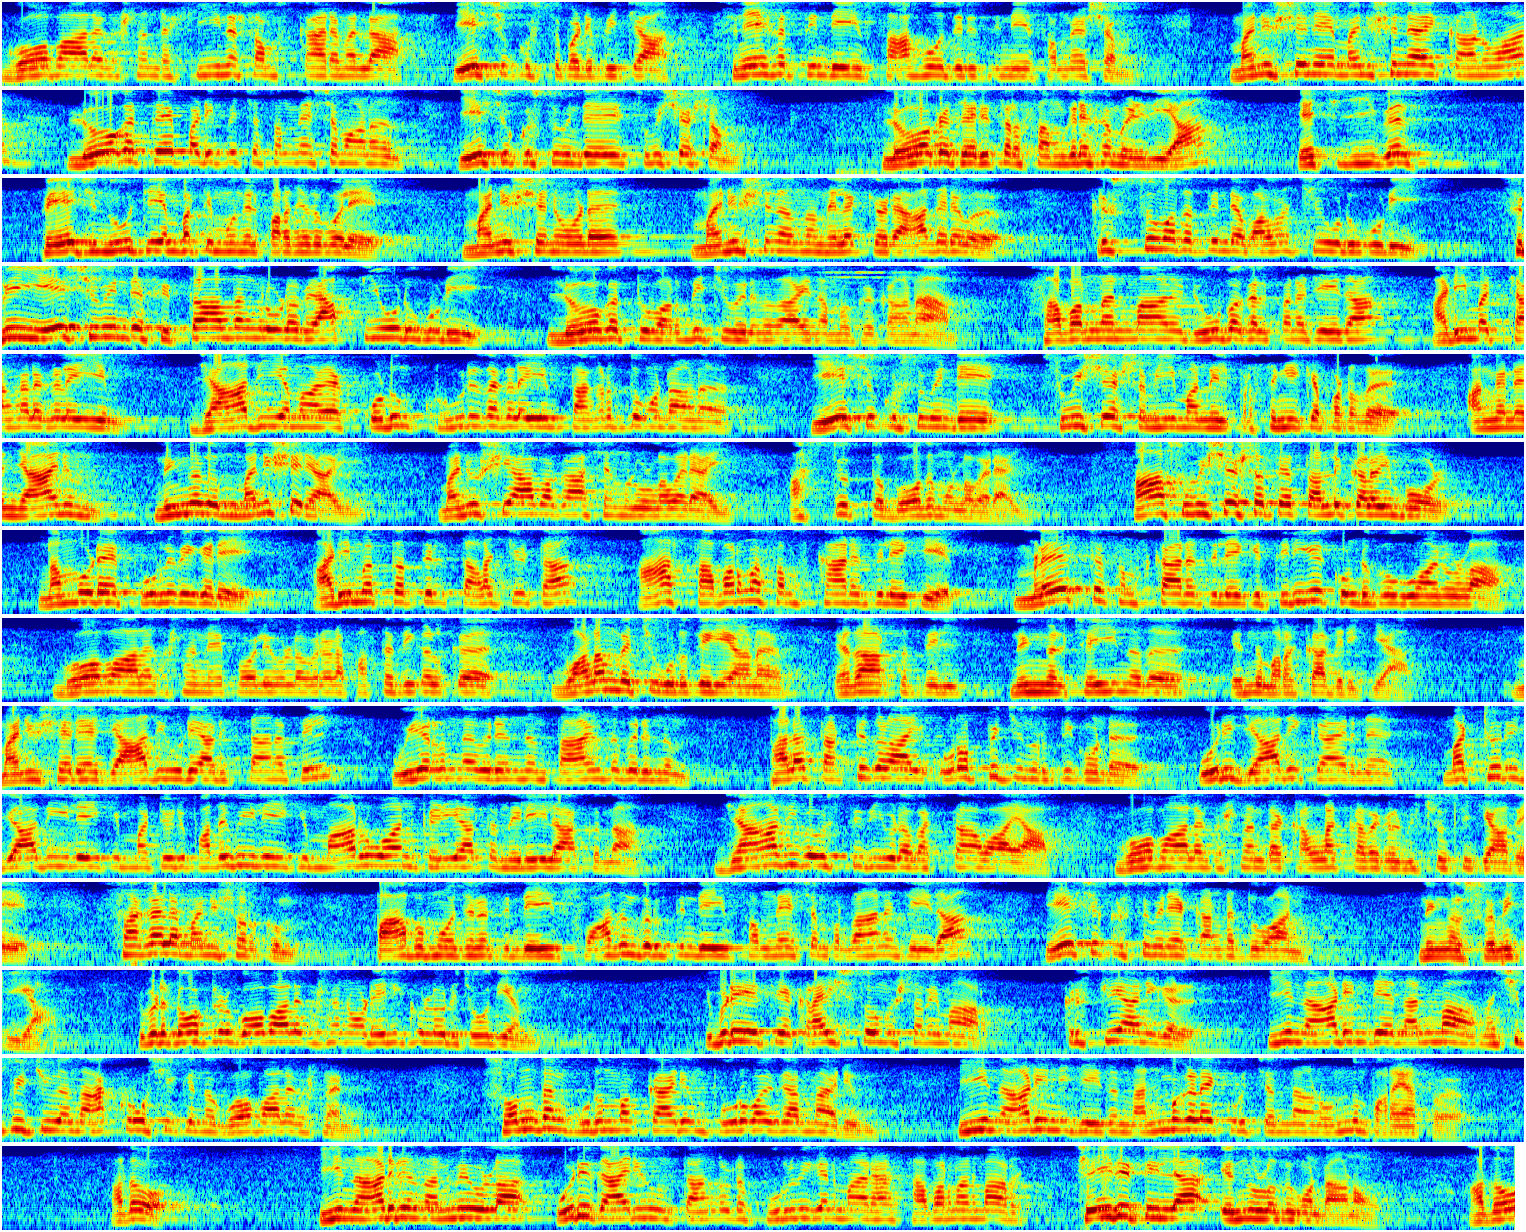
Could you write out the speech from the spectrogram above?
ഗോപാലകൃഷ്ണന്റെ ഹീന സംസ്കാരമല്ല യേശുക്രിസ്തു പഠിപ്പിച്ച സ്നേഹത്തിന്റെയും സാഹോദര്യത്തിന്റെയും സന്ദേശം. മനുഷ്യനെ മനുഷ്യനായി കാണുവാൻ ലോകത്തെ പഠിപ്പിച്ച സന്ദേശമാണ് യേശുക്രിസ്തുവിന്റെ സുവിശേഷം. ലോകചരിത്ര സംഗ്രഹം എഴുതിയ എച്ച് ജി വെൽസ് പേജ് നൂറ്റി എൺപത്തി മൂന്നിൽ പറഞ്ഞതുപോലെ മനുഷ്യനോട് മനുഷ്യനെന്ന നിലയ്ക്കൊരു ആദരവ് ക്രിസ്തുമതത്തിന്റെ വളർച്ചയോടുകൂടി ശ്രീ യേശുവിന്റെ സിദ്ധാന്തങ്ങളുടെ വ്യാപ്തിയോടുകൂടി ലോകത്ത് വർദ്ധിച്ചു വരുന്നതായി നമുക്ക് കാണാം. സവർണന്മാർ രൂപകൽപ്പന ചെയ്ത അടിമച്ചങ്ങലകളെയും ജാതീയമായ കൊടും ക്രൂരതകളെയും തകർത്തുകൊണ്ടാണ് യേശു ക്രിസ്തുവിന്റെ സുവിശേഷം ഈ മണ്ണിൽ പ്രസംഗിക്കപ്പെട്ടത് അങ്ങനെ ഞാനും നിങ്ങളും മനുഷ്യരായി മനുഷ്യാവകാശങ്ങളുള്ളവരായി അസ്തിത്വ ബോധമുള്ളവരായി ആ സുവിശേഷത്തെ തള്ളിക്കളയുമ്പോൾ നമ്മുടെ പൂർവികരെ അടിമത്തത്തിൽ തളച്ചിട്ട ആ സവർണ സംസ്കാരത്തിലേക്ക് മ്ലേച്ഛ സംസ്കാരത്തിലേക്ക് തിരികെ കൊണ്ടുപോകുവാനുള്ള ഗോപാലകൃഷ്ണനെ പോലെയുള്ളവരുടെ പദ്ധതികൾക്ക് വളം വെച്ചു കൊടുക്കുകയാണ് യഥാർത്ഥത്തിൽ നിങ്ങൾ ചെയ്യുന്നത് എന്ന് മറക്കാതിരിക്കുക. മനുഷ്യരെ ജാതിയുടെ അടിസ്ഥാനത്തിൽ ഉയർന്നവരെന്നും താഴ്ന്നവരെന്നും പല തട്ടുകളായി ഉറപ്പിച്ചു നിർത്തിക്കൊണ്ട് ഒരു ജാതിക്കാരന് മറ്റൊരു ജാതിയിലേക്കും മറ്റൊരു പദവിയിലേക്കും മാറുവാൻ കഴിയാത്ത നിലയിലാക്കുന്ന ജാതി വ്യവസ്ഥിതിയുടെ വക്താവായ ഗോപാലകൃഷ്ണന്റെ കള്ളക്കഥകൾ വിശ്വസിക്കാതെ സകല മനുഷ്യർക്കും പാപമോചനത്തിന്റെയും സ്വാതന്ത്ര്യത്തിന്റെയും സന്ദേശം പ്രദാനം ചെയ്ത യേശുക്രിസ്തുവിനെ കണ്ടെത്തുവാൻ നിങ്ങൾ ശ്രമിക്കുക. ഇവിടെ ഡോക്ടർ ഗോപാലകൃഷ്ണനോട് എനിക്കുള്ള ഒരു ചോദ്യം. ഇവിടെ എത്തിയ ക്രൈസ്തവ മിഷണറിമാർ ക്രിസ്ത്യാനികൾ ഈ നാടിന്റെ നന്മ നശിപ്പിച്ചു എന്ന് ആക്രോശിക്കുന്ന ഗോപാലകൃഷ്ണൻ സ്വന്തം കുടുംബക്കാരും പൂർവികന്മാരും ഈ നാടിന് ചെയ്ത നന്മകളെക്കുറിച്ച് എന്താണ് ഒന്നും പറയാത്തത്? അതോ ഈ നാടിന് നന്മയുള്ള ഒരു കാര്യവും താങ്കളുടെ പൂർവികന്മാരായ സവർണന്മാർ ചെയ്തിട്ടില്ല എന്നുള്ളത് കൊണ്ടാണോ? അതോ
